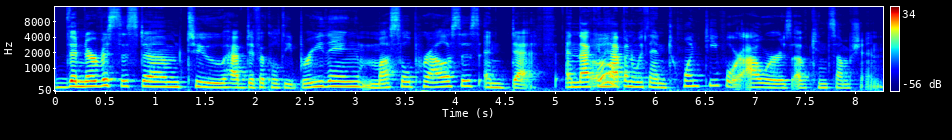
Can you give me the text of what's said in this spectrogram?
the nervous system to have difficulty breathing, muscle paralysis, and death. And that can Oh. happen within 24 hours of consumption.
